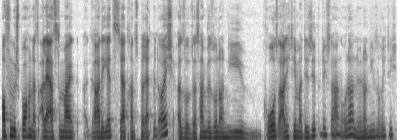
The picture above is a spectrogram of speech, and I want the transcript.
offen gesprochen das allererste Mal äh, gerade jetzt sehr transparent mit euch. Also das haben wir so noch nie großartig thematisiert, würde ich sagen, oder? Nö, noch nie so richtig.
